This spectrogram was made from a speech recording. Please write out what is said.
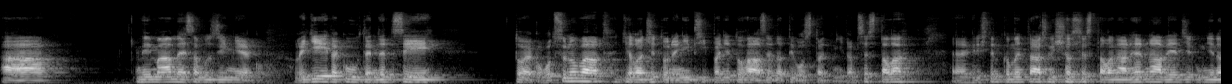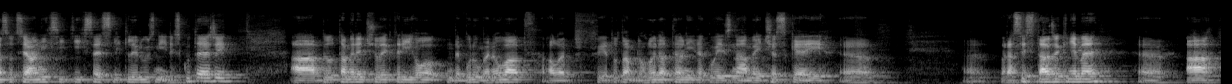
A my máme samozřejmě jako lidi takovou tendenci to jako odsunovat, dělat, že to není, případně to házet na ty ostatní. Tam se stala, eh, když ten komentář vyšel, se stala nádherná věc, že u mě na sociálních sítích se svítli různí diskutéři a byl tam jeden člověk, který ho nebudu jmenovat, ale je to tam dohledatelný, takový známý český eh, eh, rasista, řekněme, eh, a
